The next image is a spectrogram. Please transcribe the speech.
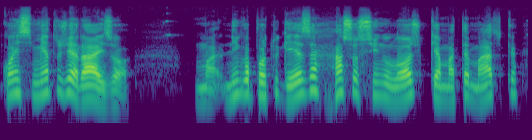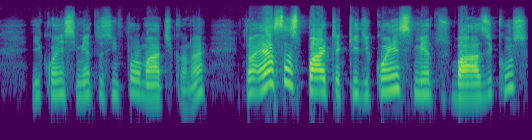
conhecimentos gerais, ó uma língua portuguesa, raciocínio lógico, que é matemática, e conhecimentos informática. Né? Então, essas partes aqui de conhecimentos básicos,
